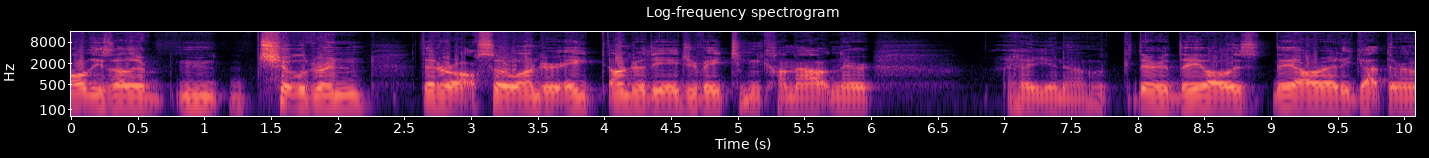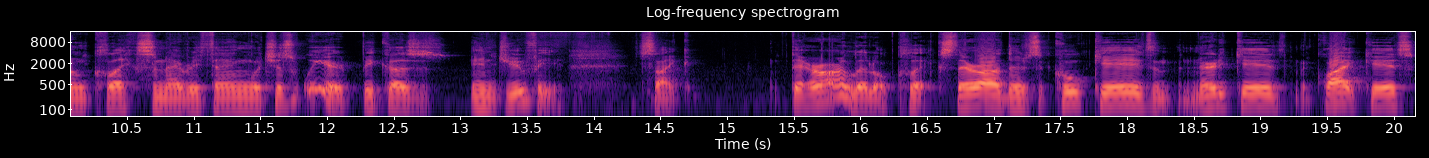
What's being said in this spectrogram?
all these other children that are also under eight under the age of 18 come out and they're uh, you know they're they always they already got their own cliques and everything which is weird because in juvie it's like there are little cliques. There are there's the cool kids and the nerdy kids and the quiet kids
